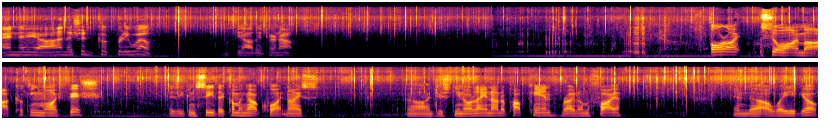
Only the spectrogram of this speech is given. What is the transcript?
And they uh, they should cook pretty well. We'll see how they turn out. Alright, so I'm uh, cooking my fish. As you can see, they're coming out quite nice. Uh, just, you know, laying out a pop can right on the fire. And uh, away you go.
